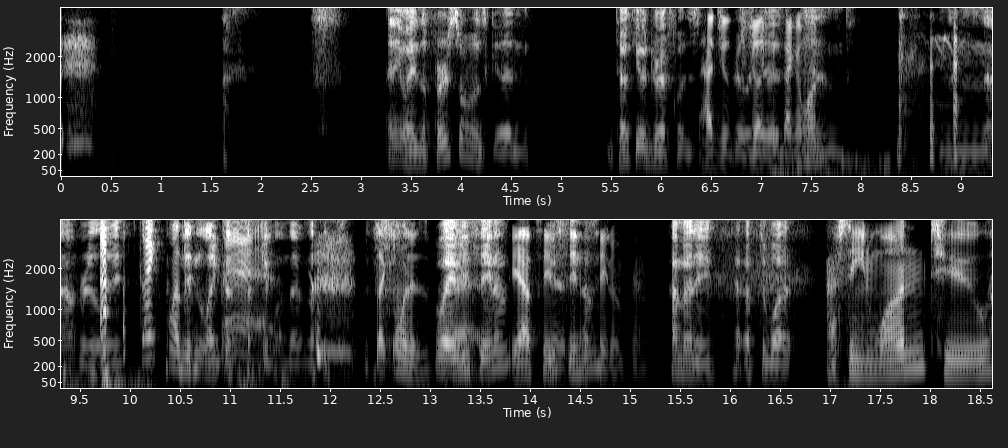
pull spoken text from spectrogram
Anyway, the first one was good. Tokyo Drift was. How'd you- did you like the second one? Not really. second I didn't like the second one that much. The second one is. Wait, have you seen seen 'em? Yeah, I've seen You've it. seen I've them? seen them. Yeah. How many? Up to what? I've seen one, two,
